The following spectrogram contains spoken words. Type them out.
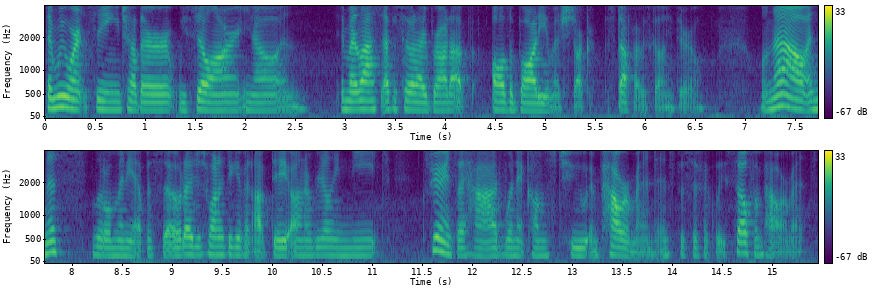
then we weren't seeing each other. We still aren't, you know, and in my last episode, I brought up all the body image stuff I was going through. Well, now in this little mini episode, I just wanted to give an update on a really neat experience I had when it comes to empowerment and specifically self empowerment.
